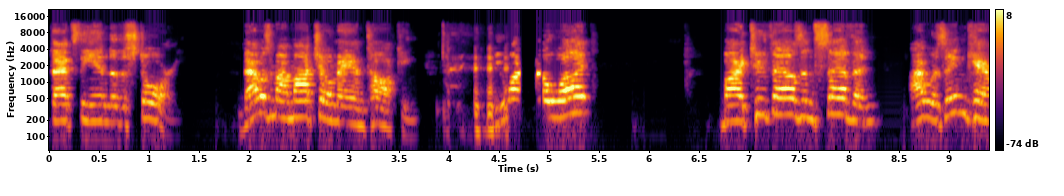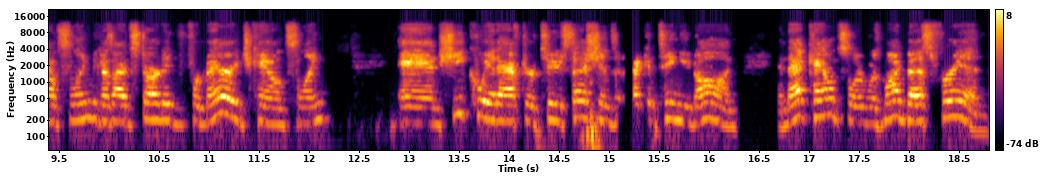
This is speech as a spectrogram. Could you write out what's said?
that's the end of the story. That was my macho man talking. you want to know what? By 2007, I was in counseling because I had started for marriage counseling, and she quit after two sessions, and I continued on. And that counselor was my best friend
